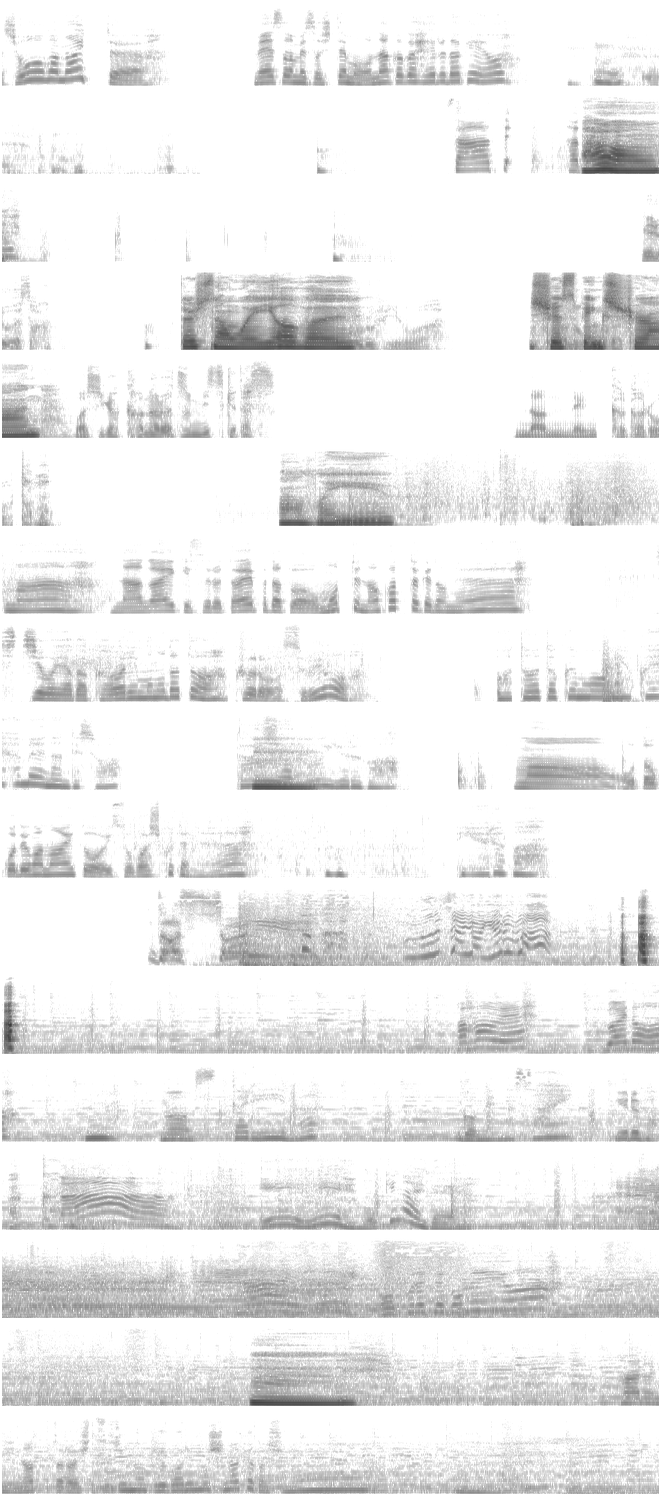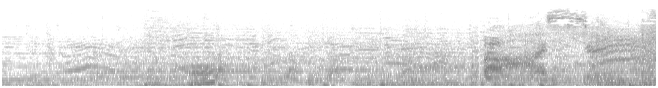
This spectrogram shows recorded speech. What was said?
しょうがないって。メソメソしてもお腹が減るだけよ。Oh. There's no way Ylva is just being strong. I'll leave. 嗯。Hmm. 春になったら羊の毛刈りもしなきゃだしなうん。あああ忙しい。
